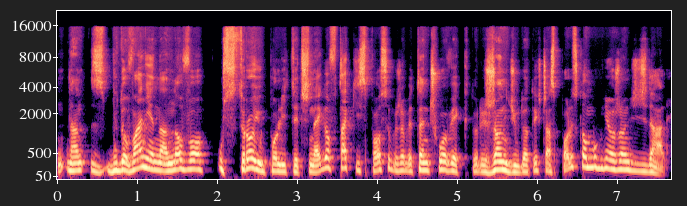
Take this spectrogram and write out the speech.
na, zbudowanie na nowo ustroju politycznego w taki sposób, żeby ten człowiek, który rządził dotychczas Polską, mógł nią rządzić dalej.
